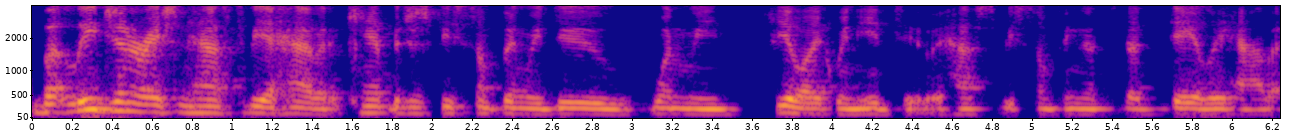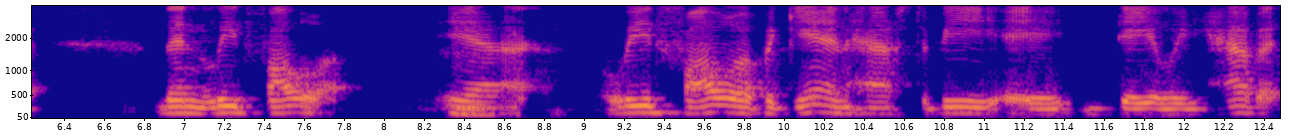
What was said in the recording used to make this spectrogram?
But lead generation has to be a habit. It can't just be something we do when we feel like we need to. It has to be something that's a daily habit. Then lead follow up. Hmm. Yeah. Lead follow up again has to be a daily habit.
